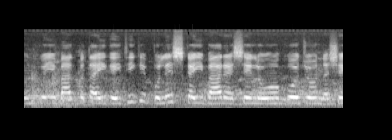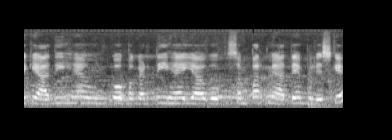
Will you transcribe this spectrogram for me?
उनको ये बात बताई गई थी कि पुलिस कई बार ऐसे लोगों को जो नशे के आदि हैं, उनको पकड़ती है या वो संपर्क में आते हैं पुलिस के,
